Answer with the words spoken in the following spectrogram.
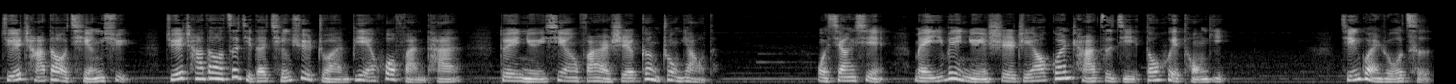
觉察到情绪。觉察到自己的情绪转变或反弹，对女性反而是更重要的。我相信每一位女士只要观察自己，都会同意。尽管如此，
